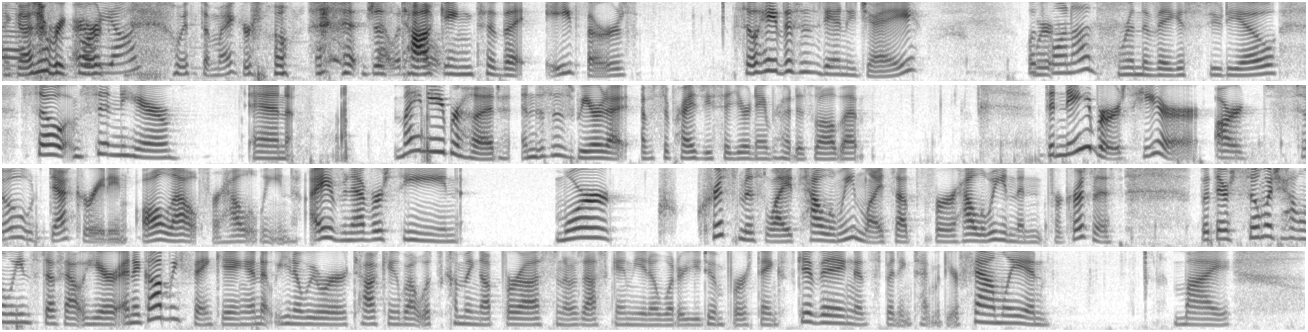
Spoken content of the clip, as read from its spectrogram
We? Uh, I gotta record Are we on? with the microphone. Just talking to the aethers. So hey, this is Danny J. What's We're- going on? We're in the Vegas studio. So I'm sitting here and my neighborhood, and this is weird. I, I was surprised you said your neighborhood as well, but the neighbors here are so decorating all out for Halloween. I have never seen more Christmas lights, Halloween lights up for Halloween than for Christmas. But there's so much Halloween stuff out here. And it got me thinking. And, you know, we were talking about what's coming up for us. And I was asking, you know, what are you doing for Thanksgiving and spending time with your family? And my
